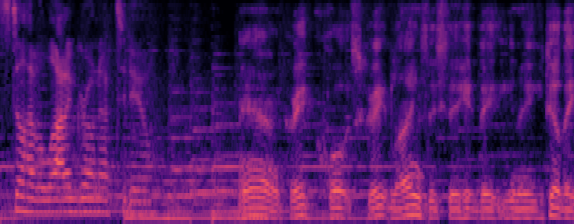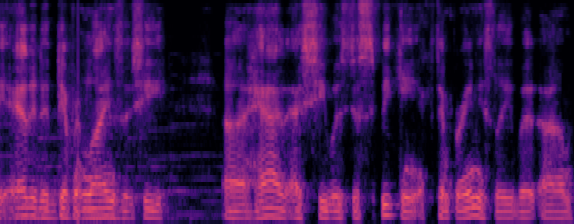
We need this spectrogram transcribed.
still have a lot of grown up to do. Yeah, great quotes, great lines that they, they, you know, you can tell they edited different lines that she uh, had as she was just speaking extemporaneously. But um,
